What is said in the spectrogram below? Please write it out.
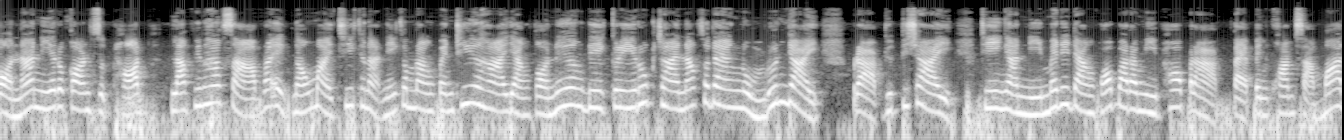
ก่อนหน้านี้ละครสุดฮอตรักพิพากษาพระเอกน้องใหม่ที่ขณะนี้กำลังเป็นที่ฮือฮาอย่างต่อเนื่องดีกรีลูกชายนักแสดงหนุ่มรุ่นใหญ่ ปราบยุทธพิชัย ที่งานนี้ไม่ได้ดังเพราะบารมีพ่อปราบ แต่เป็นความสามารถ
